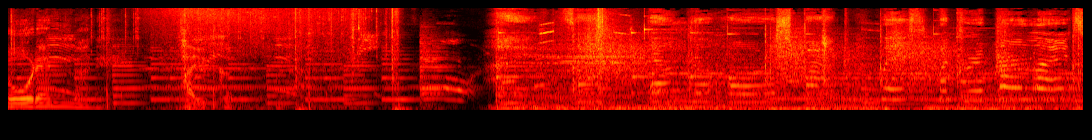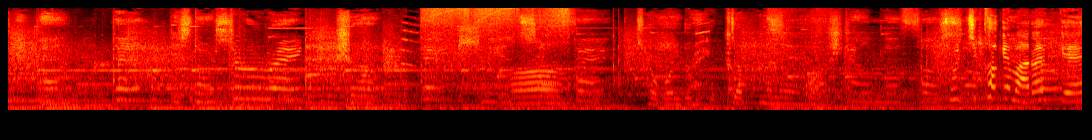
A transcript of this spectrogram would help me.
오랜만에. 아, 저건 좀 복잡하네. 솔직하게 말할게.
